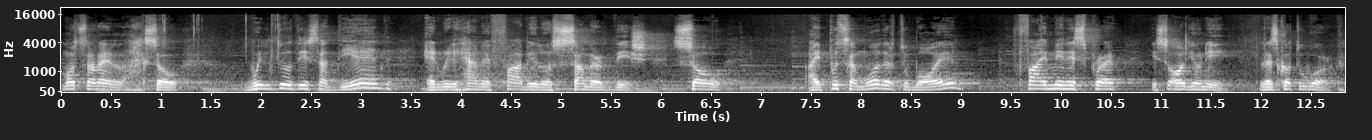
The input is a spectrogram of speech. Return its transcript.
mozzarella. So we'll do this at the end and we'll have a fabulous summer dish. So I put some water to boil. Five minutes prep is all you need. Let's go to work.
